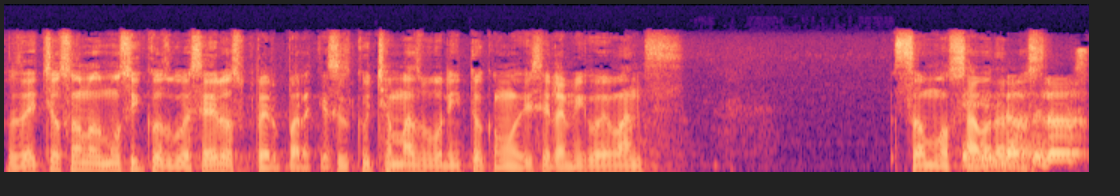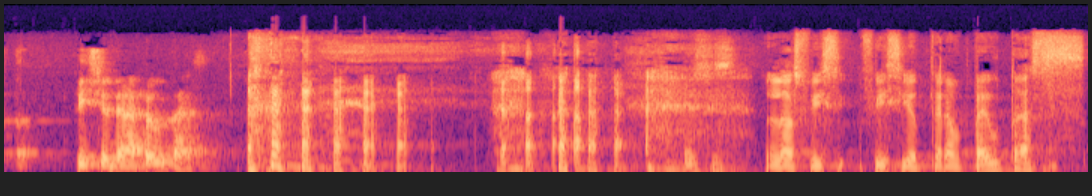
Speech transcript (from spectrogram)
Pues de hecho son los músicos hueseros, pero para que se escuche más bonito, como dice el amigo Evans, somos ahora Eh, los, los... los fisioterapeutas. Los fisi- fisioterapeutas.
